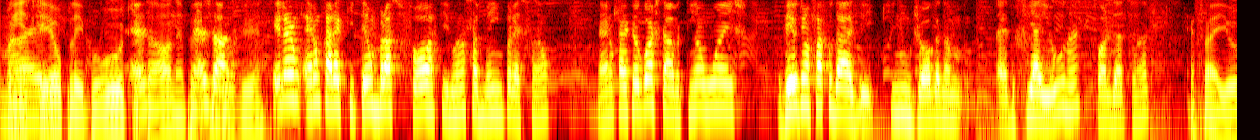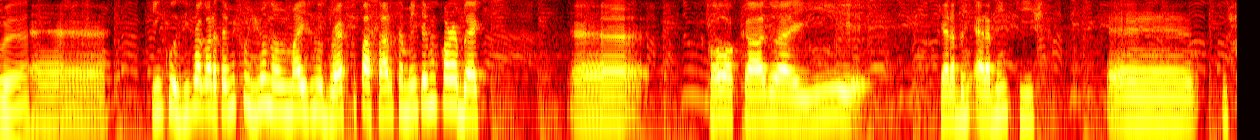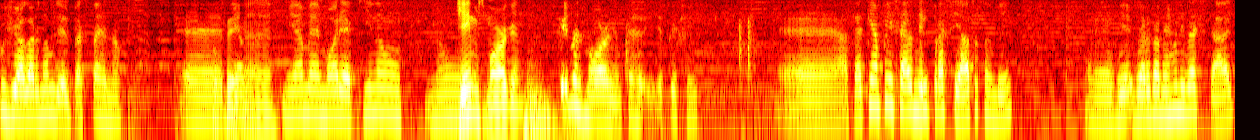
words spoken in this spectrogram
Conhecer o playbook é, e tal, né? Pra é, desenvolver. Ele era um, era um, cara que tem um braço forte, lança bem impressão. Né? Era um cara que eu gostava. Tinha algumas. Veio de uma faculdade que não joga na, é, do FIU, né? Florida Atlantic. FIU, é. é. Que inclusive agora até me fugiu o nome, mas no draft passado também teve um quarterback é, colocado aí que era bem, era bem quisto. É, me fugiu agora o nome dele, peço perdão. É, minha, né? minha, memória aqui não, não. James Morgan. James Morgan, é perfeito. É, até tinha pensado nele para Seattle também. É, vieram da mesma universidade.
